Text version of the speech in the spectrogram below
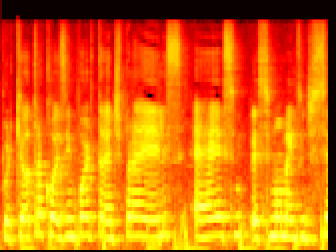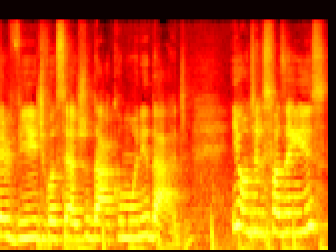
Porque outra coisa importante para eles é esse, esse momento de servir, de você ajudar a comunidade. E onde eles fazem isso?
